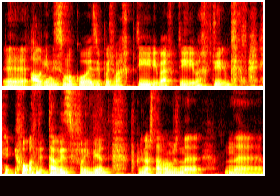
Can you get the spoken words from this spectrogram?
Uh, alguém disse uma coisa e depois vai repetir e vai repetir e vai repetir. Eu ontem estava em sofrimento porque nós estávamos na, na,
